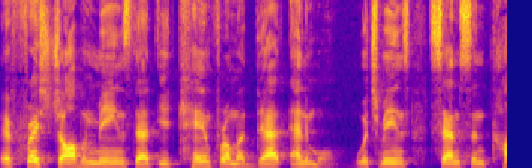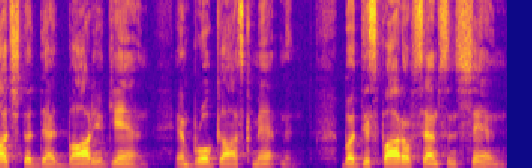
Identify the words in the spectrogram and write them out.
a fresh jawbone means that it came from a dead animal which means Samson touched the dead body again and broke God's commandment. But despite of Samson's sin,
